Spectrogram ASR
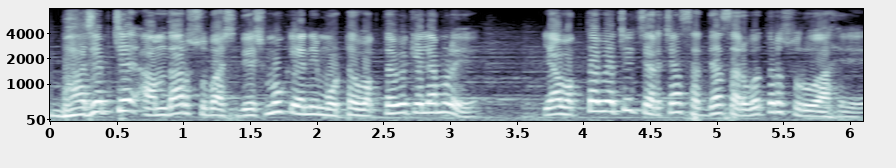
भाजपचे आमदार सुभाष देशमुख यांनी मोठं वक्तव्य केल्यामुळे या वक्तव्याची चर्चा सध्या सर्वत्र सुरू आहे.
